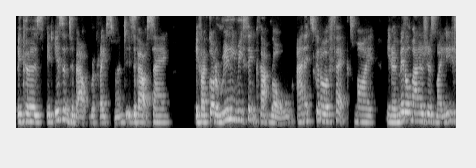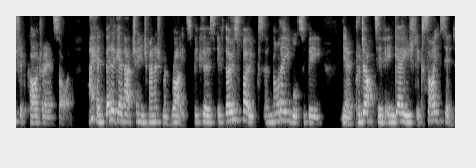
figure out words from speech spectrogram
because it isn't about replacement. It's about saying, if I've got to really rethink that role and it's going to affect my, you know, middle managers, my leadership cadre and so on, I had better get that change management right because if those folks are not able to be, you know, productive, engaged, excited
